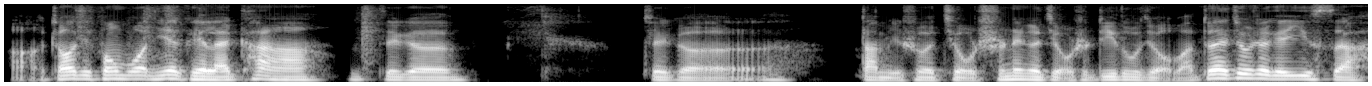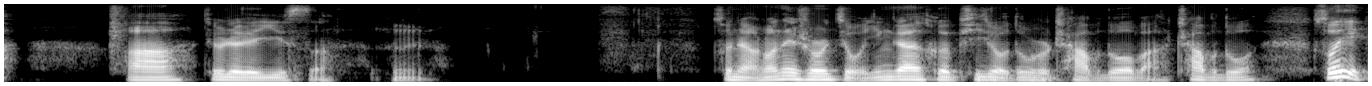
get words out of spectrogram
啊，朝气蓬勃，你也可以来看啊。这个这个大米说酒池那个酒是低度酒吧？对，就这个意思啊，啊，就这个意思，嗯。村长说那时候酒应该和啤酒度数差不多吧，差不多。所以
